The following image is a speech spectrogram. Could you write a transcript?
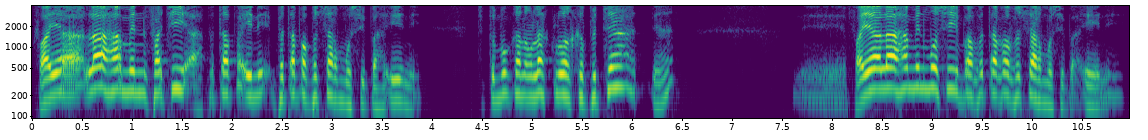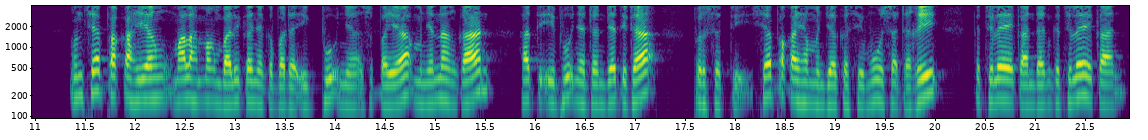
Faya laha min faji'ah. Betapa ini betapa besar musibah ini. Ditemukan oleh keluarga bejat ya. Faya laha musibah betapa besar musibah ini. Non siapakah yang malah mengembalikannya kepada ibunya supaya menyenangkan hati ibunya dan dia tidak bersedih. Siapakah yang menjaga si Musa dari kejelekan dan kejelekan?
